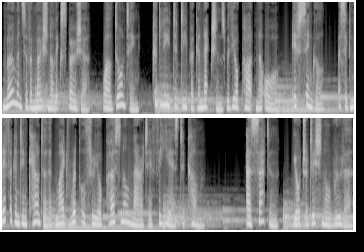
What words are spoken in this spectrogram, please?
Moments of emotional exposure, while daunting, could lead to deeper connections with your partner or, if single, a significant encounter that might ripple through your personal narrative for years to come. As Saturn, your traditional ruler,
